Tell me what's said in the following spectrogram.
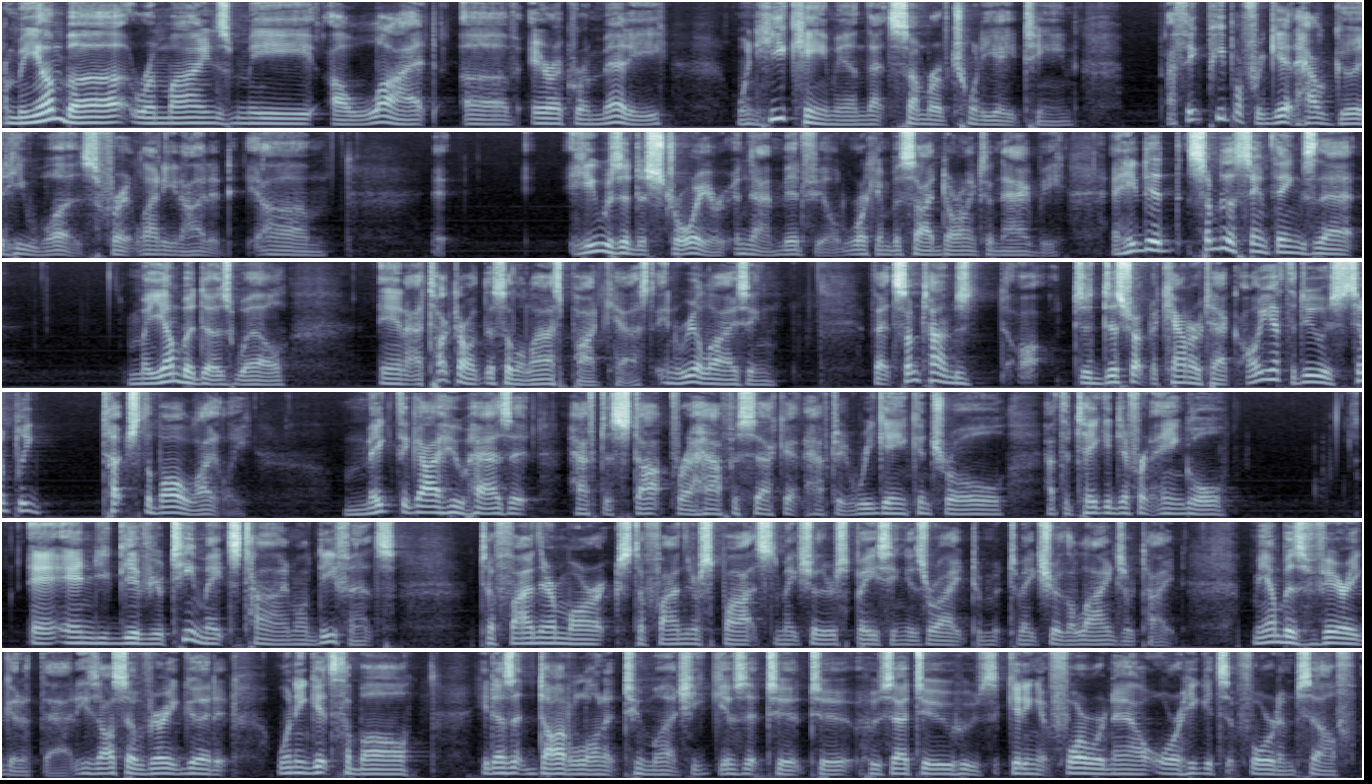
Muyumba reminds me a lot of Eric Remedi when he came in that summer of 2018. I think people forget how good he was for Atlanta United. Um, he was a destroyer in that midfield, working beside Darlington Nagbe. And he did some of the same things that Muyumba does well. And I talked about this on the last podcast in realizing that sometimes uh, to disrupt a counterattack, all you have to do is simply touch the ball lightly. Make the guy who has it have to stop for a half a second, have to regain control, have to take a different angle, and, you give your teammates time on defense to find their marks, to find their spots, to make sure their spacing is right, to, to make sure the lines are tight. Muyumba is very good at that. He's also very good at when he gets the ball, he doesn't dawdle on it too much. He gives it to to Rossetto, who's getting it forward now, or he gets it forward himself.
